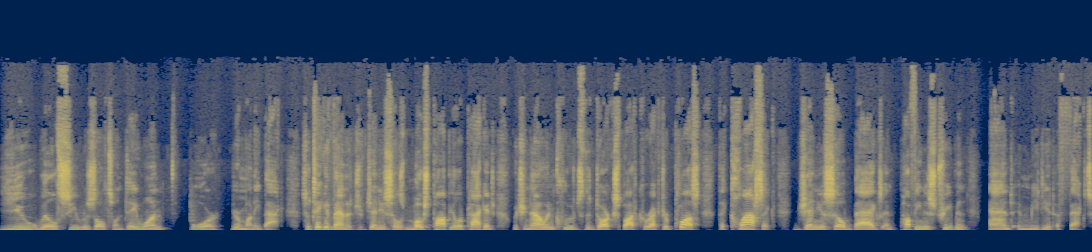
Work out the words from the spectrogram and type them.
you will see results on day one or your money back. So take advantage of Genucel's most popular package, which now includes the dark spot corrector plus the classic Genucel bags and puffiness treatment and immediate effects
